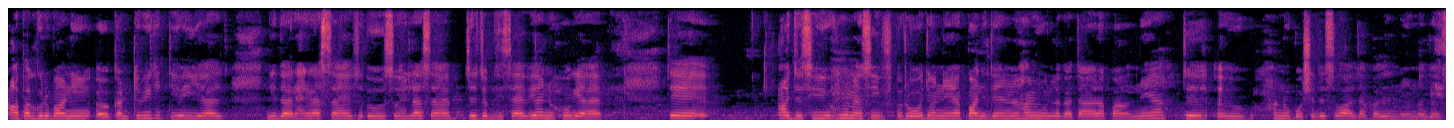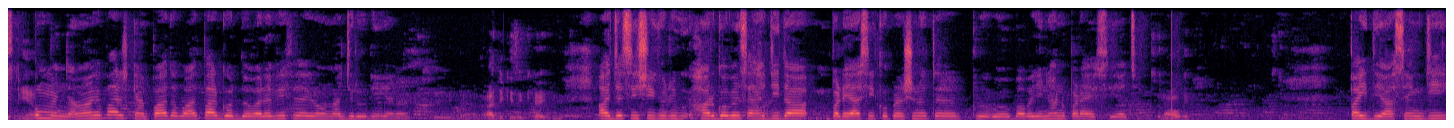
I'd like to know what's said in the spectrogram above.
ਆਪਾਂ ਗੁਰਬਾਣੀ ਅ, ਕੰਠ ਵੀ ਕੀਤੀ ਹੋਈ ਹੈ। ਜਿੱਦਾਂ ਰਹਿਰਾ ਸਾਹਿਬ ਅ, ਸੋਹਿਲਾ ਸਾਹਿਬ ਤੇ ਜਪਜੀ ਸਾਹਿਬ ਵੀ ਸਾਨੂੰ ਹੋ ਗਿਆ ਹੈ। ਤੇ ਅੱਜ ਅਸੀਂ ਹੁਣ ਅਸੀਂ ਰੋਜ਼ ਆਉਂਦੇ ਆ ਪੰਜ ਦਿਨ ਸਾਨੂੰ ਲਗਾਤਾਰ ਆਪਾਂ ਆਉਂਦੇ ਆ ਤੇ ਅ, ਸਾਨੂੰ ਪੁੱਛਦੇ ਸਵਾਲ ਤਾਂ ਆਪਾਂ ਦਿੰਦੇ ਉਹਨਾਂ ਦਾ ਛੁੱਟੀਆਂ- ਘੁੰਮਣ ਜਾਵਾਂਗੇ ਪਰ ਕੈਂਪਾਂ ਤੋਂ ਬਾਅਦ ਪਰ ਗੁਰਦੁਆਰੇ ਵੀ ਫਿਰ ਆਉਣਾ ਜ਼ਰੂਰੀ ਹੈ ਨਾ। ਠੀਕ ਹੈ। ਅੱਜ ਕੀ ਸਿੱਖਿਆ ਇੱਥੇ? ਅੱਜ ਅਸੀਂ ਸ਼੍ਰੀ ਗੁਰੂ ਹਰਗੋਬਿੰਦ ਸਾਹਿਬ ਜੀ ਦਾ ਪੜਿਆ ਸੀ ਕੋਈ ਪ੍ਰਸ਼ਨ ਤੇ ਬਾਬਾ ਜੀ ਨੇ ਸਾਨੂੰ ਪੜਾਏ ਸੀ ਅੱਜ। ਸੁਣਾਓਗੇ? ਭਾਈ ਦਿਆ ਸਿੰਘ ਜੀ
